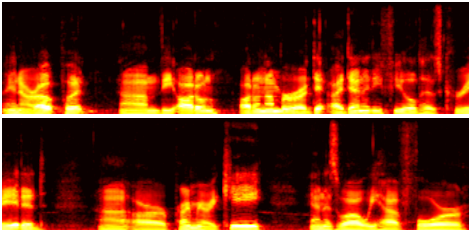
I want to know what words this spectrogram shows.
in our output. Um, the auto auto number or identity field has created uh, our primary key, and as well we have four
